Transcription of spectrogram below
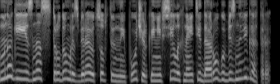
Многие из нас с трудом разбирают собственный почерк и не в силах найти дорогу без навигатора.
